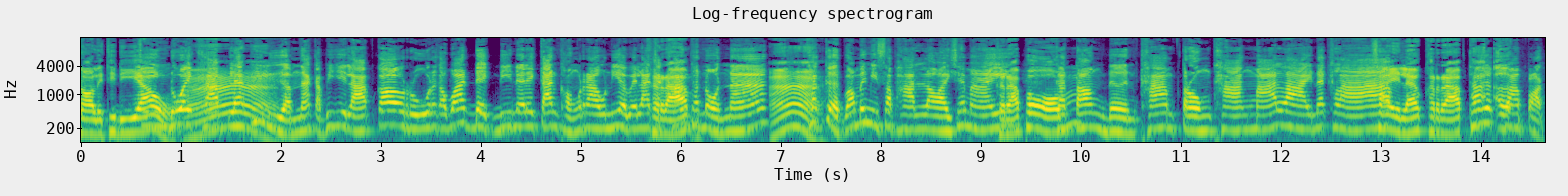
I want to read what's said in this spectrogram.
นอนเลยทีเดียวจริงด้วยครับอ่าและพี่เหลือมนะกับพี่ยีราฟก็รู้นะครับว่าเด็กดีในรายการของเราเนี่ยเวลาจะครับข้ามถนนนะอ่าถ้าเกิดว่าไม่มีสะพานลอยใช่ไหมครับผมก็ต้องเดินข้ามตรงทางม้าลายนะครับใช่แล้วครับถ้าเพื่อเอ่อความปลอด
